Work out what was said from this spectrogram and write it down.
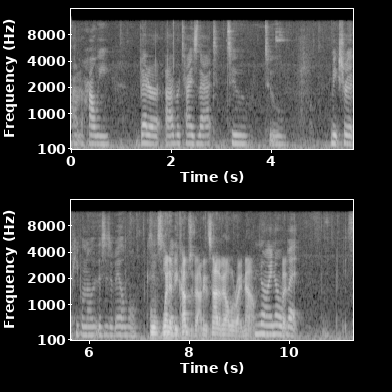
I don't know how we better advertise that to, to make sure that people know that this is available. 'cause Well, seems When it like- becomes available, I mean, it's not available right now. No, I know, but- but, it's-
